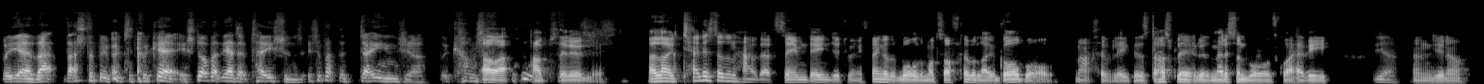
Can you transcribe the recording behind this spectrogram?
but yeah, that that's the thing people forget. It's not about the adaptations; it's about the danger that comes. Oh, absolutely. And like tennis doesn't have that same danger to an extent because the balls are much softer, but like goal ball massively because that's played with medicine ball, it's quite heavy, Yeah, and you know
